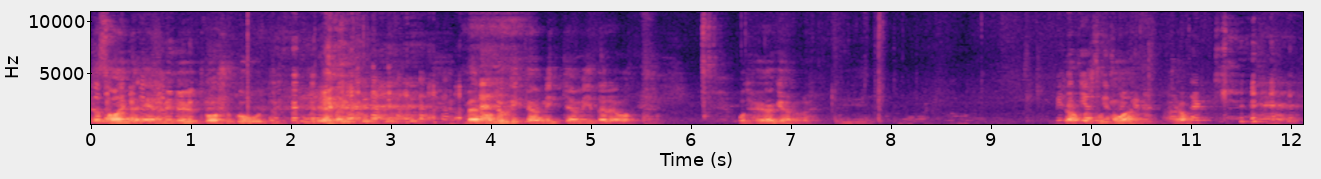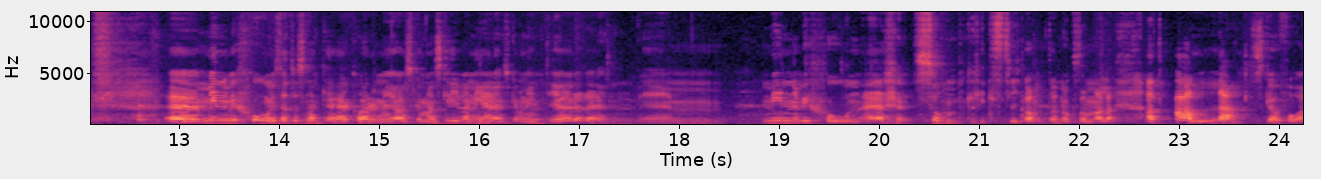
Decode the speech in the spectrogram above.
jag sa inte en minut, varsågod. Men, men om du skickar micken vidare åt, åt höger. Vill Ja, att jag ska snacka nu? Ja, Ja. Tack. Eh, Min vision, vi satt och snackade här, Karin och jag, ska man skriva ner den ska man inte göra det. Ehm, Min vision är, som Riksteatern och som alla, att alla ska få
